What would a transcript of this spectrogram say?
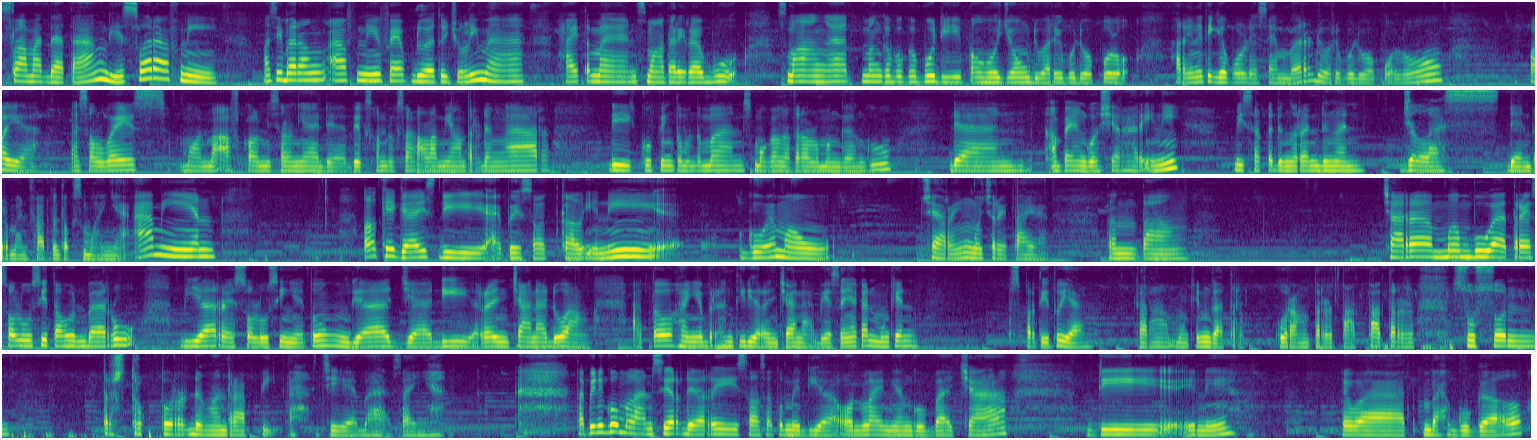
Selamat datang di Suara Afni. Masih bareng Afni Vape 275 Hai teman, semangat hari Rabu. Semangat menggebu-gebu di penghujung 2020 Hari ini 30 Desember 2020 Oh iya, as always Mohon maaf kalau misalnya ada backsound-backsound alam yang terdengar Di kuping teman-teman. Semoga gak terlalu mengganggu. Dan apa yang gue share hari ini bisa kedengeran dengan jelas dan bermanfaat untuk semuanya. Amin. Oke okay guys, di episode kali ini gue mau sharing, mau cerita ya tentang cara membuat resolusi tahun baru biar resolusinya itu nggak jadi rencana doang atau hanya berhenti di rencana. Biasanya kan mungkin seperti itu ya, karena mungkin nggak ter kurang tertata tersusun terstruktur dengan rapi. Ah cie bahasanya. Tapi ini gue melansir dari salah satu media online yang gue baca di ini lewat Mbah Google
